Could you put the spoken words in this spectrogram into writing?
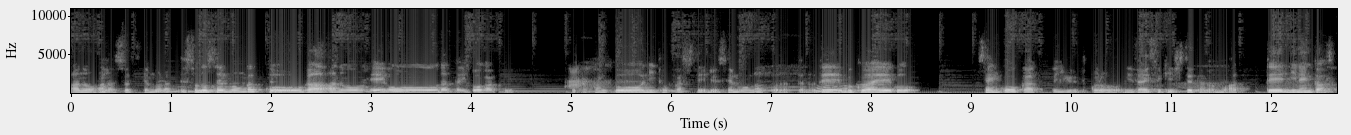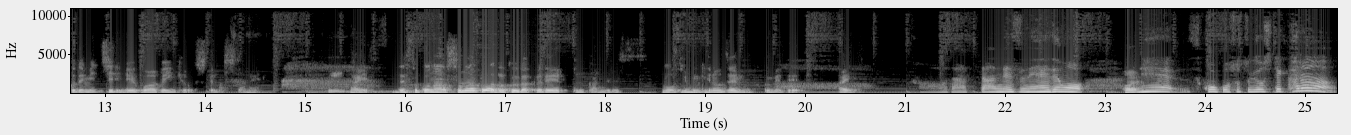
あの、お話しさせてもらって、その専門学校が、あの、英語だったり語学とか観光に特化している専門学校だったので、僕は英語専攻科っていうところに在籍してたのもあって、2年間そこでみっちり英語は勉強してましたね。はい。で、そこの、その後は独学でっていう感じです。もう4技能全部含めて。はい。そうだったんですね。でも、はい、ね、高校卒業してから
